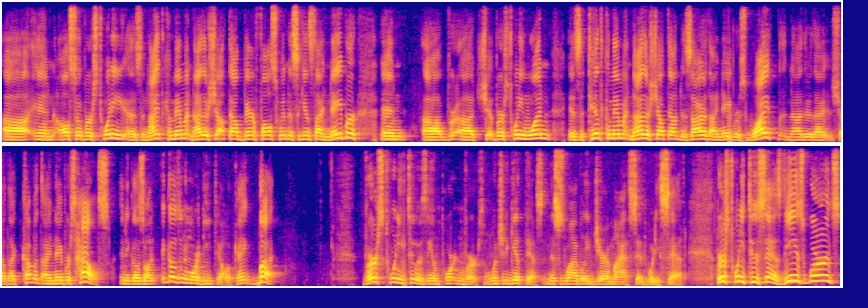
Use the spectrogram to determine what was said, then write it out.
Uh, and also verse 20 as the ninth commandment, neither shalt thou bear false witness against thy neighbor. And uh, uh, verse 21 is the 10th commandment, neither shalt thou desire thy neighbor's wife, neither shalt thou covet thy neighbor's house. And it goes on. It goes into more detail, okay? But Verse 22 is the important verse. I want you to get this, and this is why I believe Jeremiah said what he said. Verse 22 says, These words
